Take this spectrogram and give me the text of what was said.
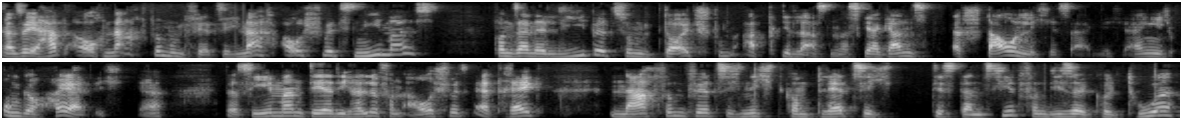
Also er hat auch nach 45, nach Auschwitz niemals von seiner Liebe zum Deutschtum abgelassen, was ja ganz erstaunlich ist eigentlich, eigentlich ungeheuerlich, ja, dass jemand, der die Hölle von Auschwitz erträgt, nach 45 nicht komplett sich distanziert von dieser Kultur,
